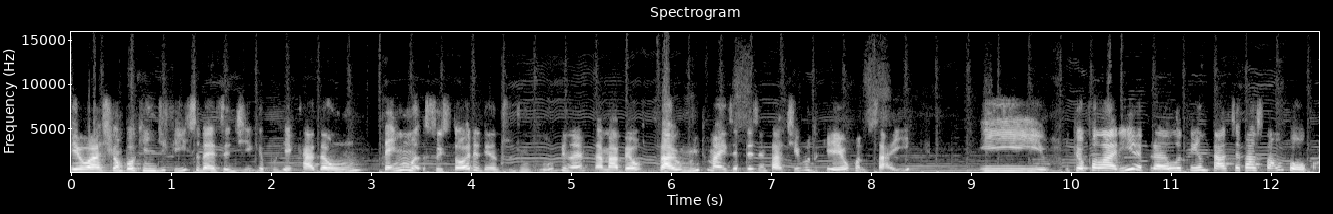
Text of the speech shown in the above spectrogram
Eu acho que é um pouquinho difícil dar essa dica, porque cada um tem uma sua história dentro de um clube, né? A Mabel saiu muito mais representativo do que eu quando saí. E o que eu falaria é para ela tentar se afastar um pouco,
